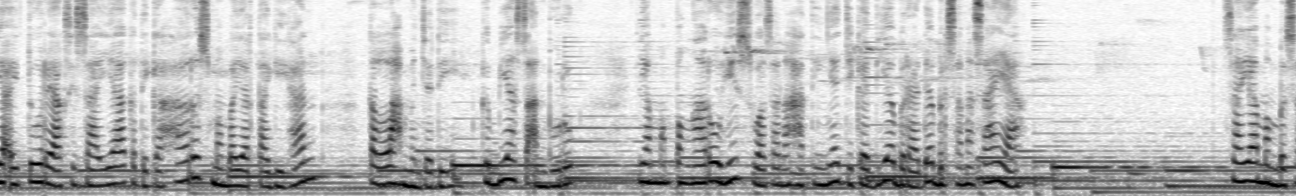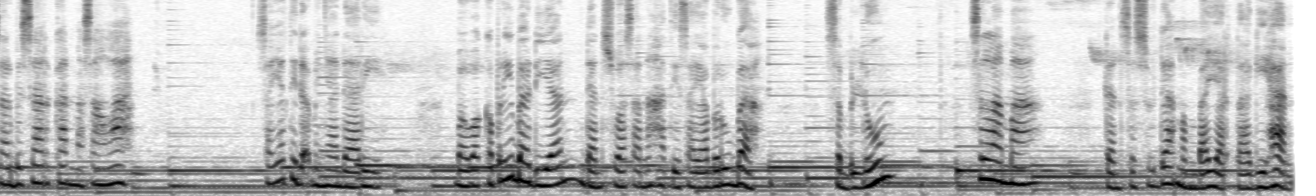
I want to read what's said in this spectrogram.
yaitu reaksi saya ketika harus membayar tagihan telah menjadi kebiasaan buruk yang mempengaruhi suasana hatinya jika dia berada bersama saya. Saya membesar-besarkan masalah. Saya tidak menyadari bahwa kepribadian dan suasana hati saya berubah sebelum, selama, dan sesudah membayar tagihan.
